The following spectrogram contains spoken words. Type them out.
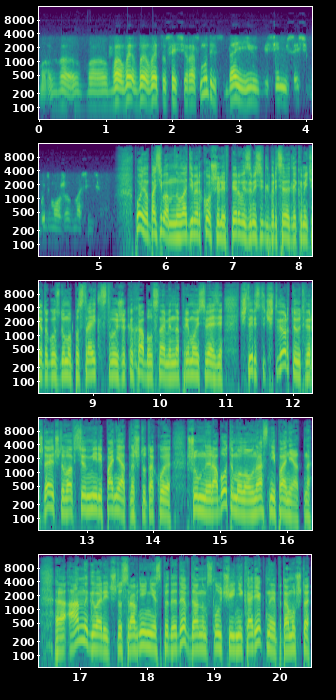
В, в- в- в- в- эту сессию рассмотрится, да, и в весеннюю сессию будем уже вносить. Понял, спасибо. Владимир Кошелев, первый заместитель председателя Комитета Госдумы по строительству и ЖКХ, был с нами на прямой связи. 404 утверждает, что во всем мире понятно, что такое шумные работы, мол, а у нас непонятно. Э, Анна говорит, что сравнение с ПДД в данном случае некорректное, потому что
